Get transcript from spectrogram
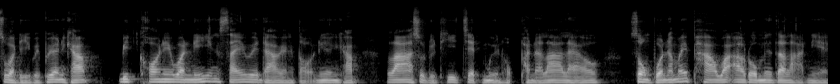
สวัสดีเพื่อนๆครับบิตคอยในวันนี้ยังไซด์เวดาวอย่างต่อเนื่องครับ ล่าสุดอยู่ที่ 76,000ดอลลาร์แล้ว ส่งผลทำให้ภาวะอารมณ์ในตลาดเนี่ย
